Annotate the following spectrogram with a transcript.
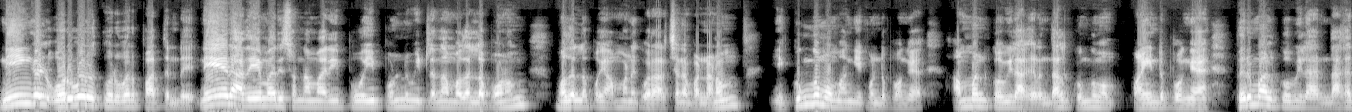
நீங்கள் ஒருவருக்கு ஒருவர் பார்த்துண்டு. நேர அதே மாதிரி சொன்ன மாதிரி போய் பொண்ணு வீட்டில் தான் முதல்ல போகணும். முதல்ல போய் அம்மனுக்கு ஒரு அர்ச்சனை பண்ணணும். குங்குமம் வாங்கி கொண்டு போங்க. அம்மன் கோவிலாக இருந்தால் குங்குமம் வாங்கிட்டு போங்க. பெருமாள் கோவிலாக இருந்தாக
